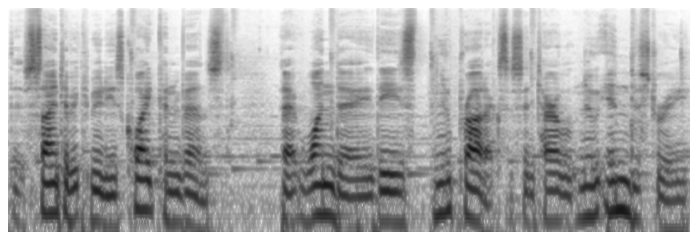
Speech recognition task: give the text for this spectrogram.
the scientific community is quite convinced that one day these new products, this entire new industry,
